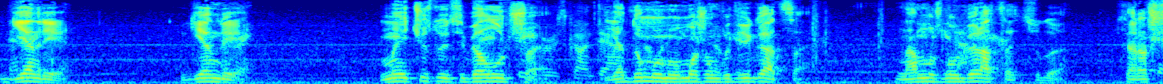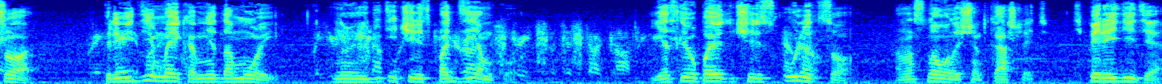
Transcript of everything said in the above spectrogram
Генри! Генри! Мэй чувствует себя лучше. Я думаю, мы можем выдвигаться. Нам нужно убираться отсюда. Хорошо. Приведи Мэй ко мне домой. Но идите через подземку. Если вы пойдете через улицу, она снова начнет кашлять. Теперь идите.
